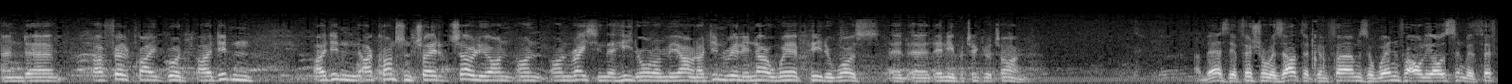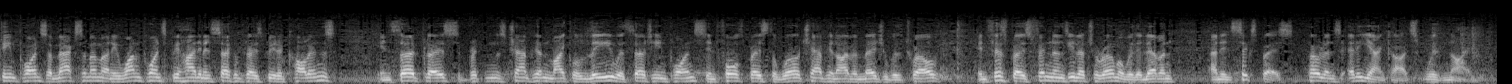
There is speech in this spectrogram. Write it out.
And uh, I felt quite good. I didn't, I didn't, I concentrated solely on, on, on racing the heat all on my own. I didn't really know where Peter was at, at any particular time. And there's the official result that confirms a win for Ole Olsen with 15 points, a maximum, only one points behind him in second place, Peter Collins. In third place, Britain's champion Michael Lee with 13 points. In fourth place, the world champion Ivan Mauger with 12. In fifth place, Finland's Ila Teromaa with 11. And in sixth place, Poland's Eddie Jancarz with 9.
